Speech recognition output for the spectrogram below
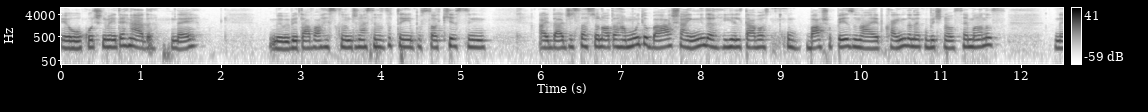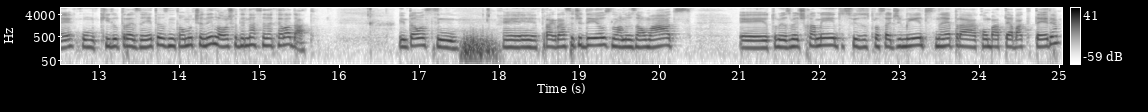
eu continuei internada, né? Meu bebê estava arriscando de nascença do tempo, só que assim, a idade estacional estava muito baixa ainda e ele estava com baixo peso na época ainda, né, com 29 semanas, né, com 1,3 kg, então não tinha nem lógica dele nascer naquela data. Então, assim, é, para graça de Deus, lá nos Almatos, é, eu tomei os medicamentos, fiz os procedimentos, né, para combater a bactéria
